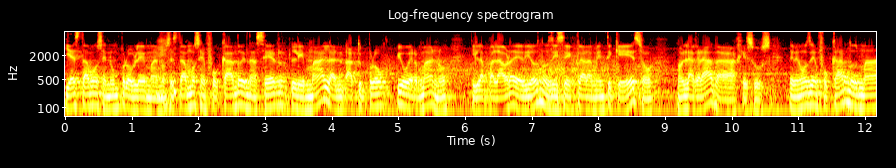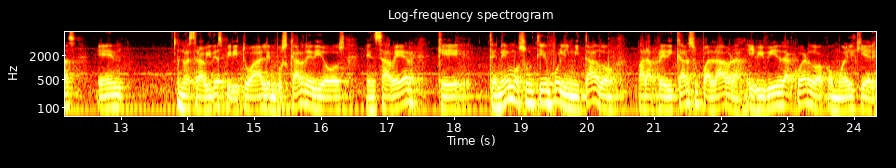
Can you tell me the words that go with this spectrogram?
ya estamos en un problema. Nos estamos enfocando en hacerle mal a, tu propio hermano y la palabra de Dios nos dice claramente que eso no le agrada a Jesús. Debemos de enfocarnos más en nuestra vida espiritual, en buscar de Dios, en saber que tenemos un tiempo limitado para predicar su palabra y vivir de acuerdo a como Él quiere.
